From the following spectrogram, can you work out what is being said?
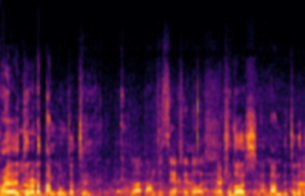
ভাইয়া এই জোড়াটার দাম কেমন চাচ্ছেন? একশো দশ। আর দাম দিচ্ছে কত?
